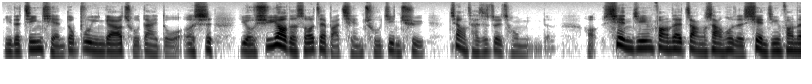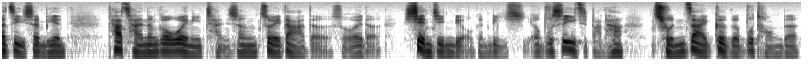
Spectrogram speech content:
你的金钱都不应该要储太多，而是有需要的时候再把钱储进去，这样才是最聪明的。好，现金放在账上或者现金放在自己身边。它才能够为你产生最大的所谓的现金流跟利息，而不是一直把它存在各个不同的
